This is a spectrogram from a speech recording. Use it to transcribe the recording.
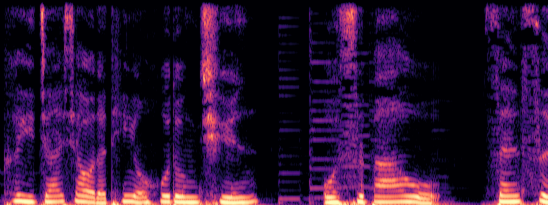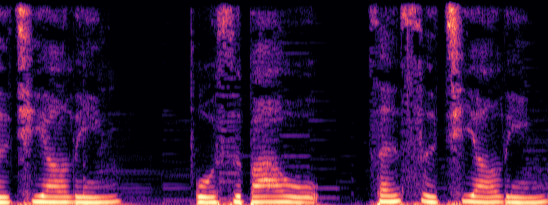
可以加一下我的听友互动群：五四八五三四七幺零，五四八五三四七幺零。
